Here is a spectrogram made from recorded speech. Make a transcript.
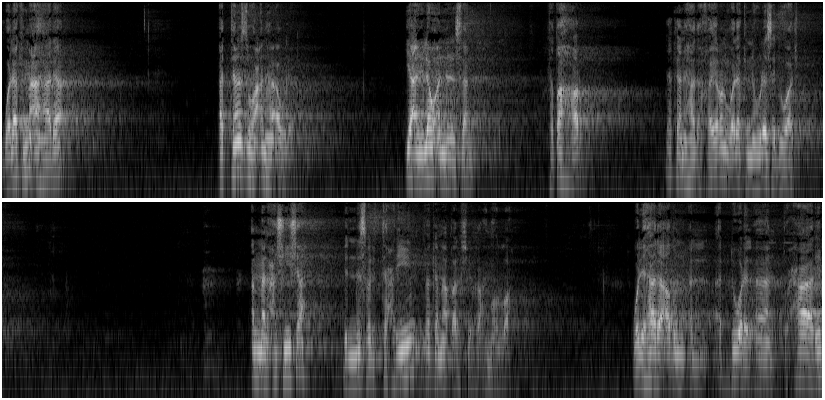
ولكن مع هذا التنزه عنها أولى. يعني لو أن الإنسان تطهر لكان هذا خيرا ولكنه ليس بواجب. أما الحشيشة بالنسبة للتحريم فكما قال الشيخ رحمه الله. ولهذا أظن الدول الآن تحارب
